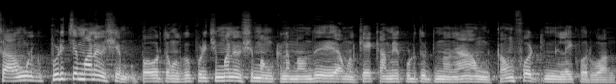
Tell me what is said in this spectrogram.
ஸோ அவங்களுக்கு பிடிச்சமான விஷயம் இப்போ ஒருத்தவங்களுக்கு பிடிச்சமான விஷயம் அவங்களுக்கு நம்ம வந்து அவங்களுக்கு கேட்காமே கொடுத்துட்டு இருந்தோம்னா அவங்க கம்ஃபர்ட் நிலைக்கு வருவாங்க.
